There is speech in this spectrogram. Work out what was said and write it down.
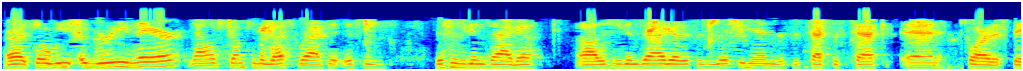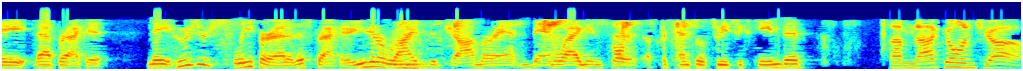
All right, so we agree there. Now let's jump to the West bracket. This is this is Gonzaga. Uh, this is Gonzaga. This is Michigan. This is Texas Tech and Florida State. That bracket. Nate, who's your sleeper out of this bracket? Are you going to ride the Ja Morant bandwagon to a potential Sweet 16 bid? I'm not going Ja.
